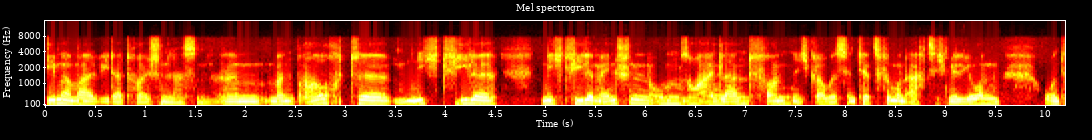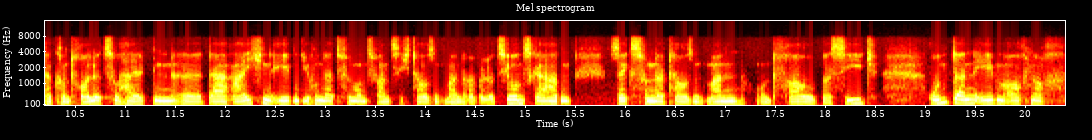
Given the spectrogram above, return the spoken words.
immer mal wieder täuschen lassen. Ähm, man braucht äh, nicht, viele, nicht viele Menschen, um so ein Land von, ich glaube, es sind jetzt 85 Millionen unter Kontrolle zu halten. Da reichen eben die 125.000 Mann Revolutionsgarden, 600.000 Mann und Frau Basij und dann eben auch noch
